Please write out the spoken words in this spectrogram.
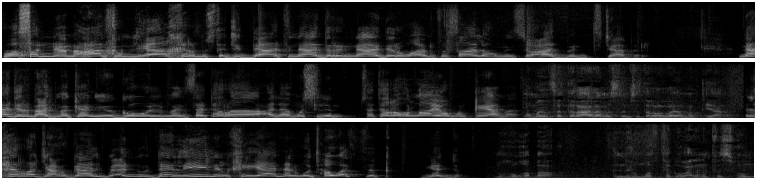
وصلنا معاكم لآخر مستجدات نادر النادر وانفصاله من سعاد بنت جابر. نادر بعد ما كان يقول من ستر على مسلم ستره الله يوم القيامة. ومن ستر على مسلم ستره الله يوم القيامة. الحين رجع وقال بأنه دليل الخيانة المتوثق بيده. ما هو غباء إنهم وثقوا على انفسهم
